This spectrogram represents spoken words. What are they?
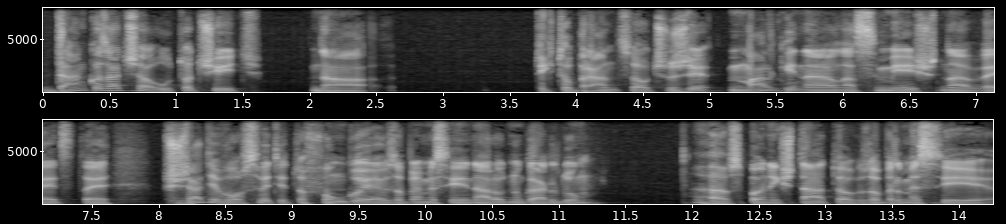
Danko začal útočiť na týchto brancov, čože marginálna, smiešná vec, to je Všade vo svete to funguje. Zoberme si Národnú gardu v Spojených štátoch, zoberme si eh,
